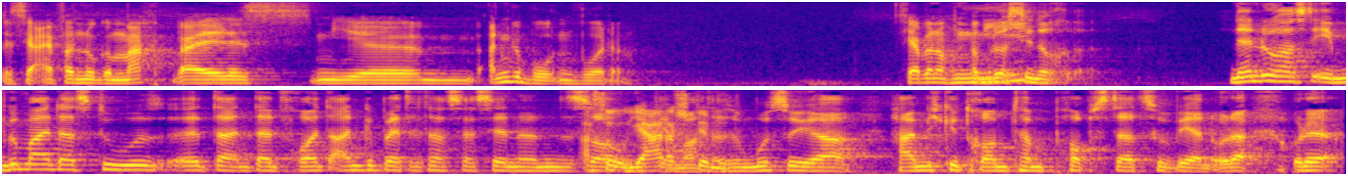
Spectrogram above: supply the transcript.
das ja einfach nur gemacht, weil es mir ähm, angeboten wurde. Ich habe noch nie. Aber du hast noch Nein, du hast eben gemeint, dass du äh, dein, dein Freund angebettelt hast, dass er einen Song so, ja, gemacht hat. Also musst du ja heimlich geträumt haben, Popstar zu werden. Oder, oder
